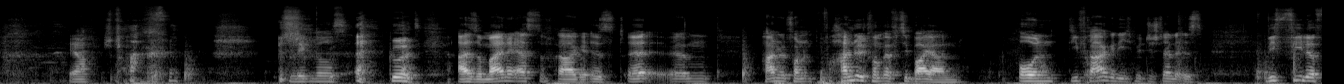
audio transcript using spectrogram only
ja, Spaß. leg los. Gut, also meine erste Frage ist, äh, ähm, handelt, von, handelt vom FC Bayern. Und die Frage, die ich mit dir stelle, ist, wie viele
